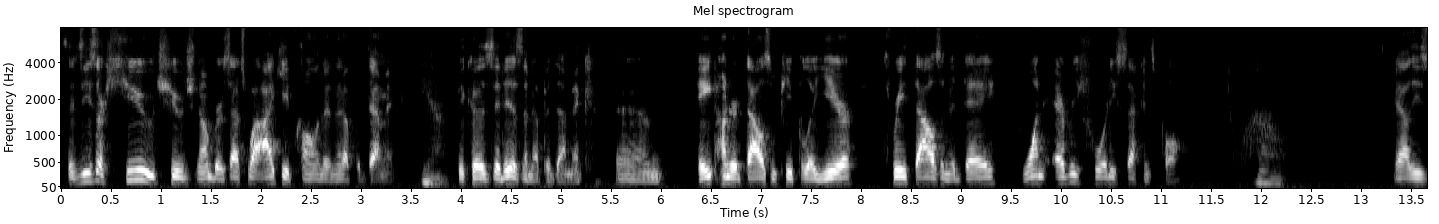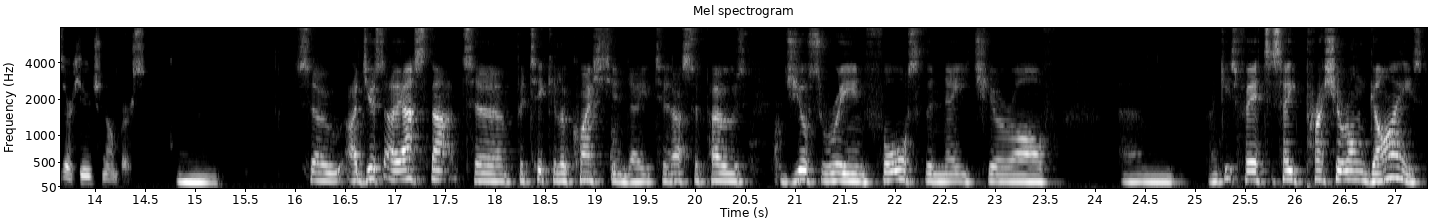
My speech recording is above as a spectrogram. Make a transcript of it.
So these are huge, huge numbers. That's why I keep calling it an epidemic. Yeah. Because it is an epidemic. Um, 800,000 people a year, 3,000 a day, one every 40 seconds, Paul. Wow. Yeah, these are huge numbers. Mm. So I just I asked that uh, particular question, Dave, to I suppose just reinforce the nature of um, I think it's fair to say pressure on guys.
